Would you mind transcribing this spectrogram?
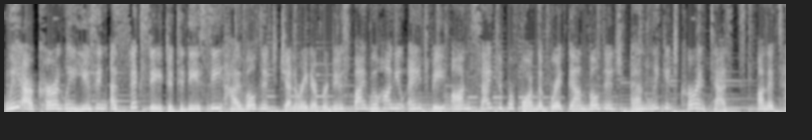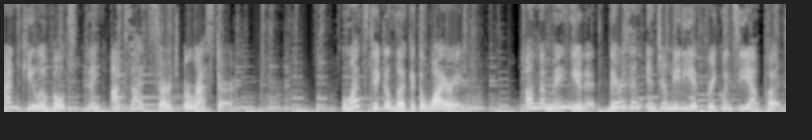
We are currently using a 60 to 2 DC high voltage generator produced by Wuhan UHV on site to perform the breakdown voltage and leakage current tests on a 10 kV zinc oxide surge arrestor. Let's take a look at the wiring. On the main unit, there is an intermediate frequency output.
